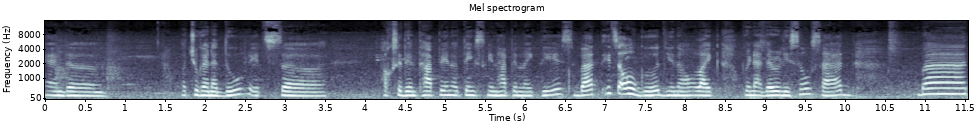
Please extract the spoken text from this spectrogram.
And uh, what you gonna do? It's uh, accident happen or things can happen like this. But it's all good you know like we're not really so sad. But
